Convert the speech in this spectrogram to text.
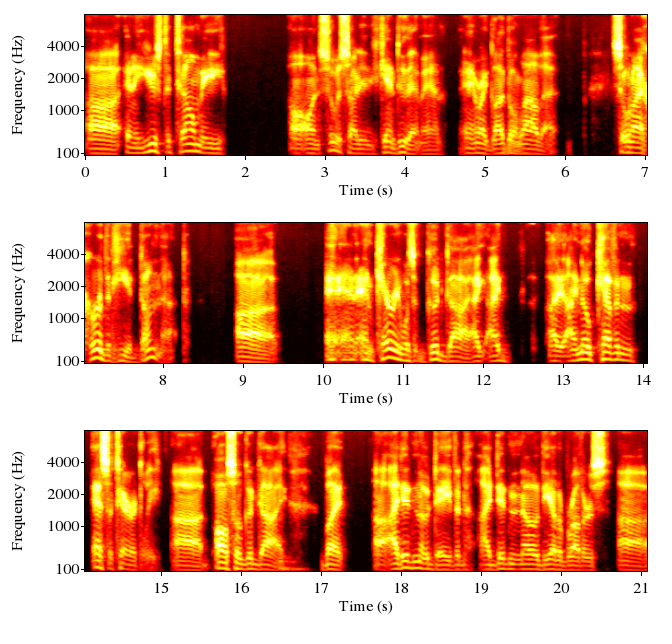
Uh, and he used to tell me uh, on suicide, you can't do that, man. And right, God don't allow that. So when I heard that he had done that, uh, and and Kerry was a good guy. I I I, I know Kevin esoterically, uh, also a good guy, but uh, I didn't know David. I didn't know the other brothers. Uh,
